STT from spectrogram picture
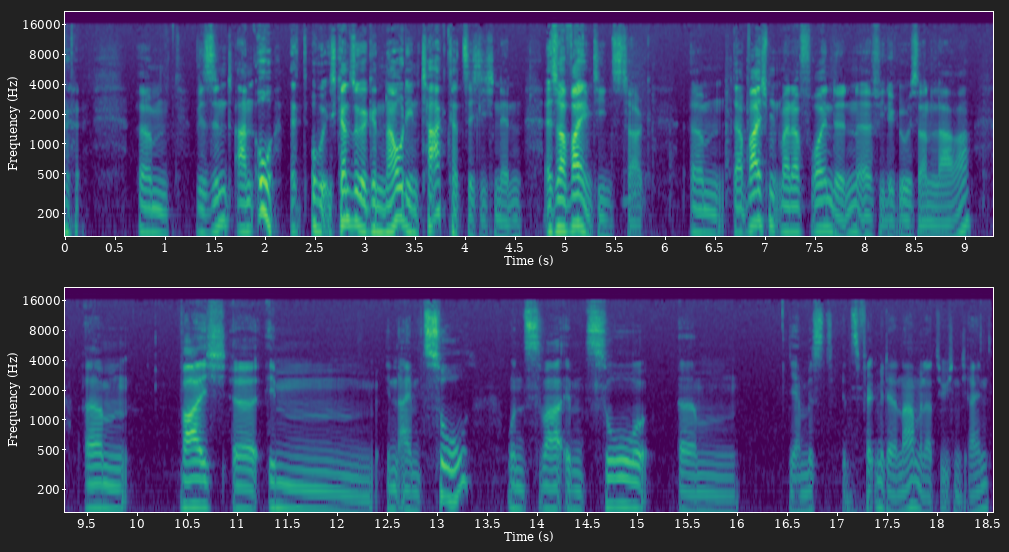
ähm, wir sind an, oh, äh, oh, ich kann sogar genau den Tag tatsächlich nennen. Es war Valentinstag. Ähm, da war ich mit meiner Freundin, äh, viele Grüße an Lara, ähm, war ich äh, im, in einem Zoo und zwar im Zoo, ähm, ja Mist, jetzt fällt mir der Name natürlich nicht ein.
